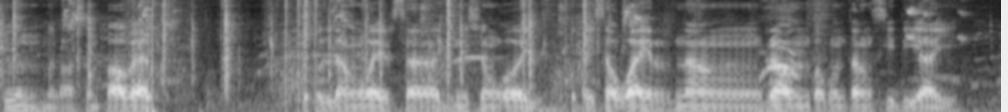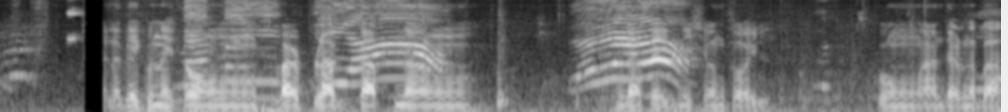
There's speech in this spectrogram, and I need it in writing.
yun malakas ang power. Ito lang wire sa ignition coil ay sa wire ng ground papuntang CDI nalagay ko na itong spark plug cap ng mula sa ignition coil kung under na ba.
